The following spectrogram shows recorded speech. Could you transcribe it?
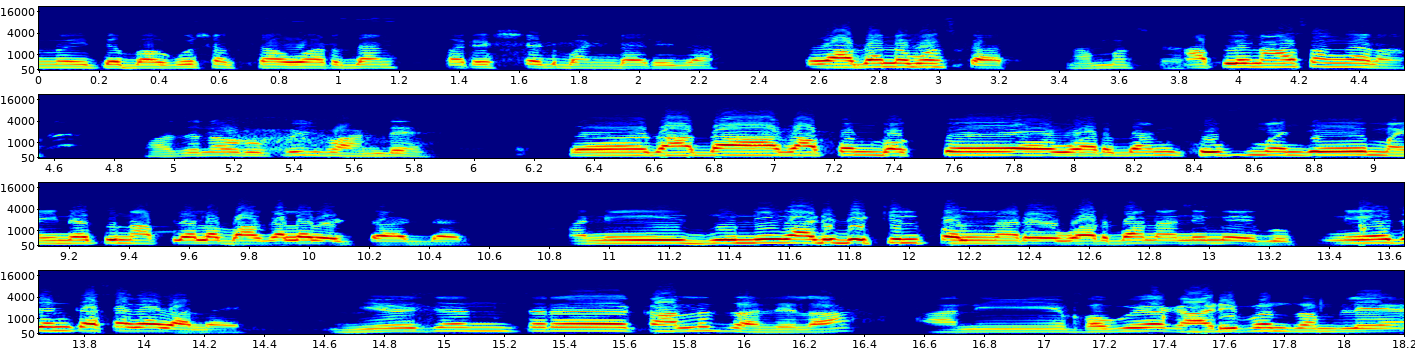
मित्रांनो, इथे बघू शकता वरदान परेश शेठ भंडारीचा. तर दादा नमस्कार. नमस्कार. आपलं नाव सांगा ना. माझं नाव रुपेश भांडे. तर दादा आज आपण बघतोय वरदान खूप म्हणजे महिन्यातून आपल्याला बघायला भेटतं अड्ड्यात. आणि जुनी गाडी देखील पळणार आहे वरदान आणि मेहबूब. नियोजन कसं काय झालंय? नियोजन तर कालच झालेला. आणि बघूया गाडी पण जमली आहे.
